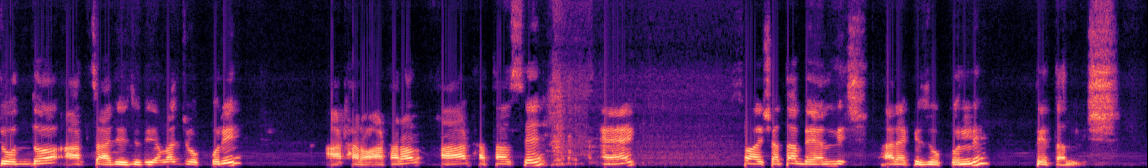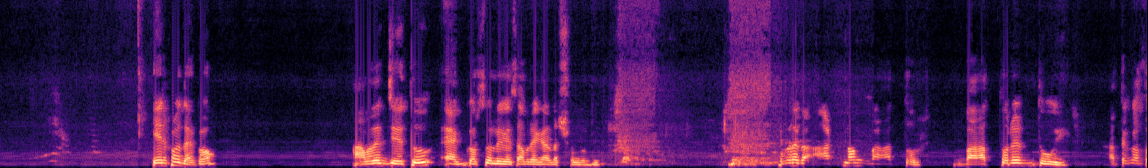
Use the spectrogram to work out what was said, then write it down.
চোদ্দ আর চারে যদি আমরা যোগ করি, আঠারো। আঠারোর আট হাতে আছে এক, ছয় সাতা বিয়াল্লিশ, আর একে যোগ করলে তেতাল্লিশ। এরপর দেখো, আমাদের যেহেতু এক ঘর চলে গেছে, আমরা একটা শূন্য দিব দেখো, আট নং বাহাত্তর। বাহাত্তরের দুই, হাতে কত?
